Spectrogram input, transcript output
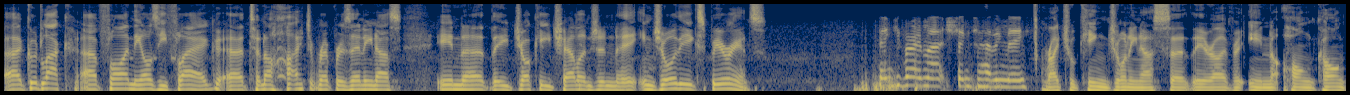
uh, good luck uh, flying the Aussie flag uh, tonight, representing us in uh, the Jockey Challenge, and uh, enjoy the experience. Thank you very much. Thanks for having me. Rachel King joining us uh, there over in Hong Kong.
